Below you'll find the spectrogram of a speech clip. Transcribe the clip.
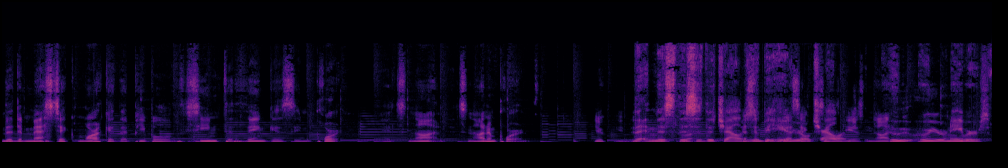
the domestic market that people seem to think is important. It's not. It's not important. You're, and this this is the challenge, the behavioral challenge. Who, who are your neighbors?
